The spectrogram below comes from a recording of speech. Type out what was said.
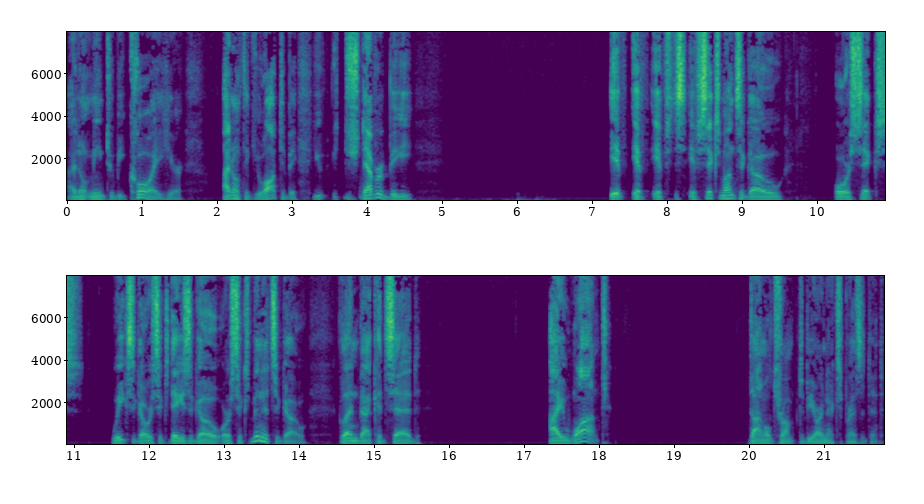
I don't mean to be coy here. I don't think you ought to be. You, you should never be. If if if if six months ago, or six weeks ago, or six days ago, or six minutes ago, Glenn Beck had said, I want Donald Trump to be our next president.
